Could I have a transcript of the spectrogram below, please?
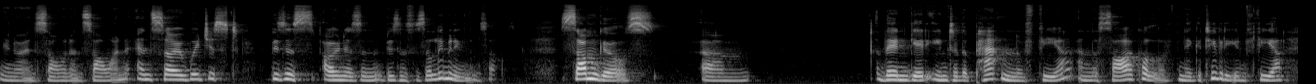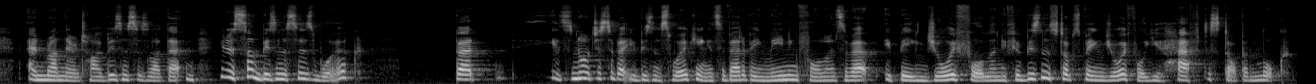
you know, and so on and so on. And so we're just, business owners and businesses are limiting themselves. Some girls um, then get into the pattern of fear and the cycle of negativity and fear and run their entire businesses like that. And, you know, some businesses work, but it's not just about your business working, it's about it being meaningful and it's about it being joyful. And if your business stops being joyful, you have to stop and look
